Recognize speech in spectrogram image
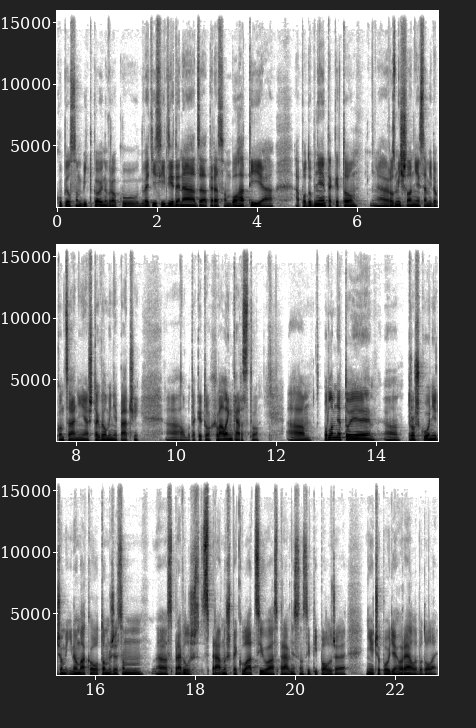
kúpil som bitcoin v roku 2011 a teraz som bohatý a, a podobne. Takéto rozmýšľanie sa mi dokonca ani až tak veľmi nepáči. Alebo takéto chválenkárstvo. A podľa mňa to je trošku o niečom inom ako o tom, že som spravil správnu špekuláciu a správne som si typol, že niečo pôjde hore alebo dole.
